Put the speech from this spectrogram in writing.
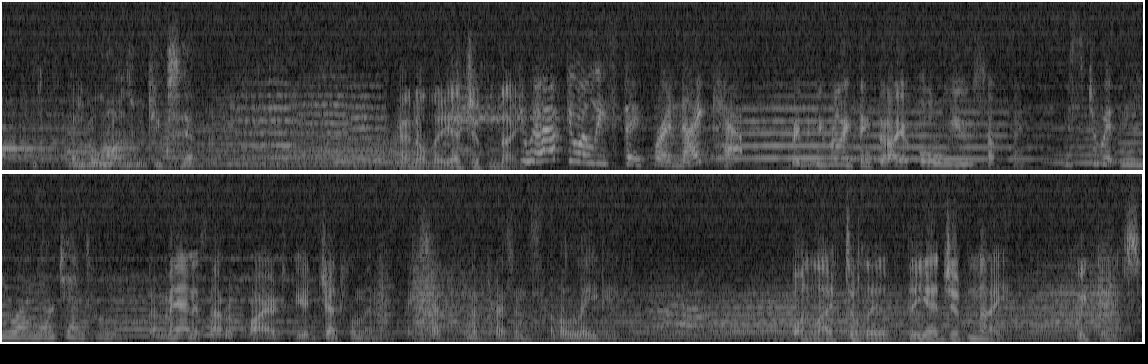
Well, if it was, would you accept? And on the edge of night. You have to at least stay for a nightcap. Baby, you really think that I owe you something? Mr. Whitney, you are no gentleman. A man is not required to be a gentleman except in the presence of a lady. One Life to Live, The Edge of Night. Weekdays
